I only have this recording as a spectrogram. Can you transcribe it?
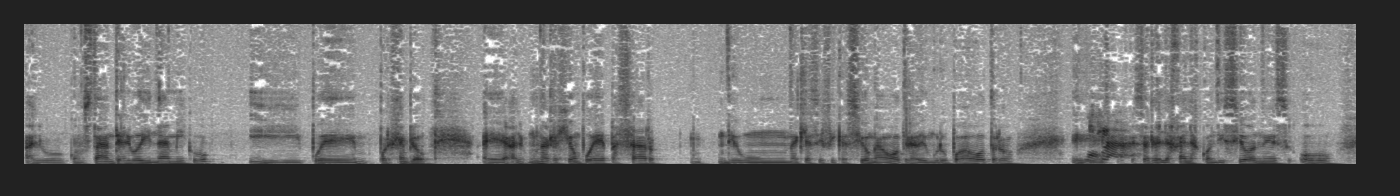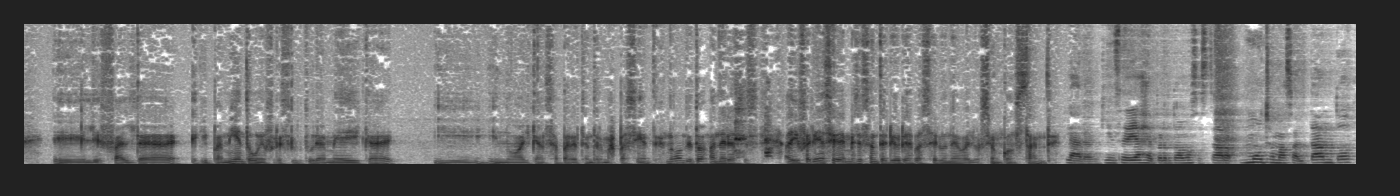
algo constante, algo dinámico y puede, por ejemplo, eh, una región puede pasar de una clasificación a otra, de un grupo a otro, eh, que se relajan las condiciones o eh, le falta equipamiento o infraestructura médica y, y, no alcanza para atender más pacientes, ¿no? De todas maneras, a diferencia de meses anteriores, va a ser una evaluación constante. Claro, en 15 días de pronto vamos a estar mucho más al tanto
